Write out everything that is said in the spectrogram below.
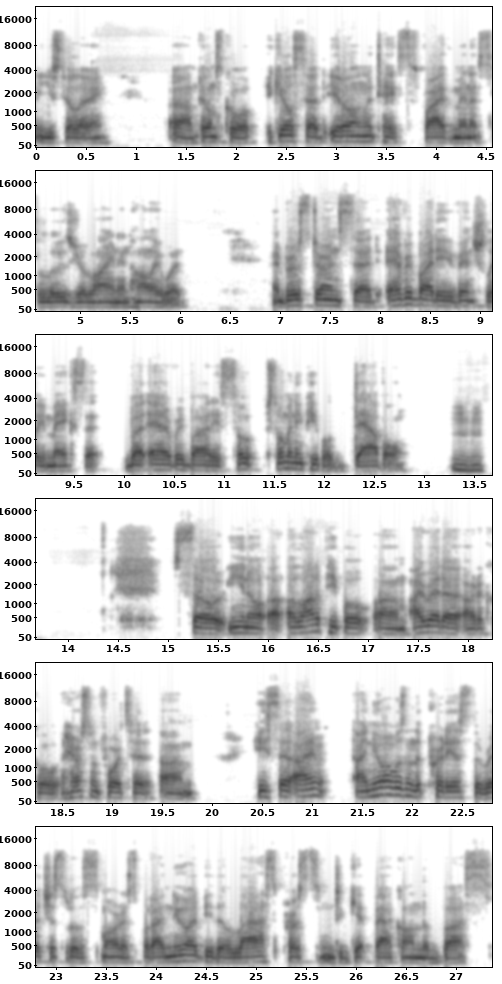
UCLA um, Film School, Gil said it only takes five minutes to lose your line in Hollywood. And Bruce Dern said, everybody eventually makes it, but everybody, so, so many people dabble. Mm-hmm. So, you know, a, a lot of people, um, I read an article, Harrison Ford said, um, he said, I, I knew I wasn't the prettiest, the richest, or the smartest, but I knew I'd be the last person to get back on the bus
